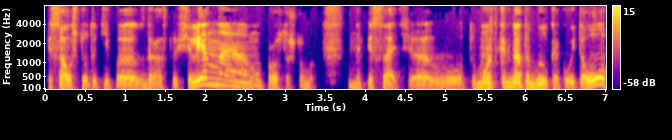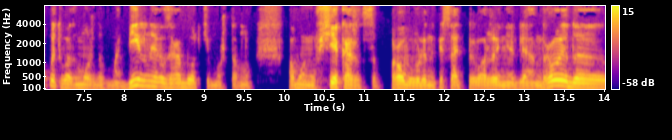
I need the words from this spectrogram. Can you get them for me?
писал что-то типа «Здравствуй, Вселенная», ну, просто чтобы написать. Э, вот. Может, когда-то был какой-то опыт, возможно, в мобильной разработке, может, там, ну, по-моему, все, кажется, пробовали написать приложение для андроида,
